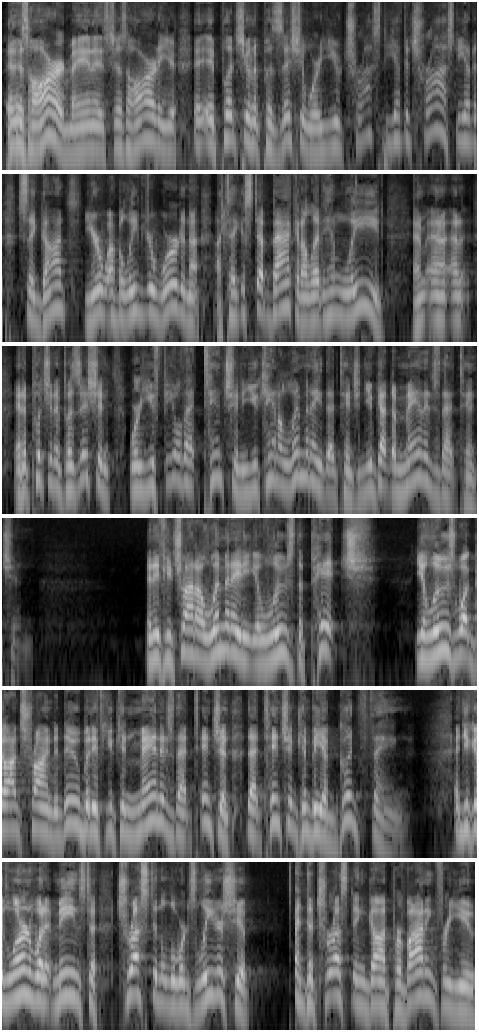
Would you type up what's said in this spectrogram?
And it's hard, man. It's just hard. It puts you in a position where you trust. You have to trust. You have to say, God, I believe your word, and I, I, take a step back and I let him lead. And, and, and it puts you in a position where you feel that tension, and you can't eliminate that tension. You've got to manage that tension. And if you try to eliminate it, you lose the pitch. You lose what God's trying to do. But if you can manage that tension, that tension can be a good thing. And you can learn what it means to trust in the Lord's leadership and to trust in God providing for you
